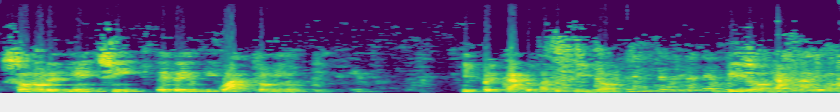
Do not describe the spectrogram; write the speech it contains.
Sono le 10 e 24 minuti. Il peccato mattutino bisogna farlo.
